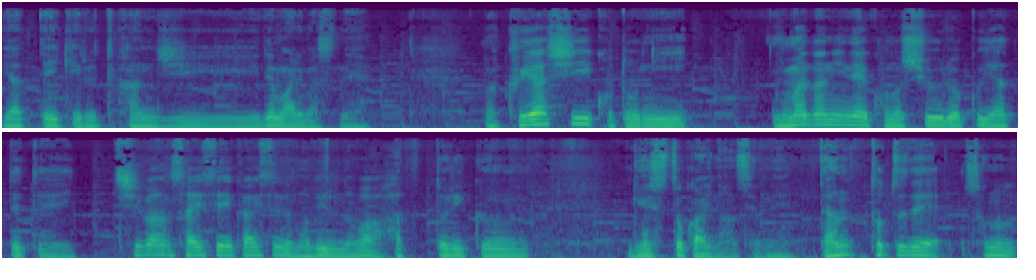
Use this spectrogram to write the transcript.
やっていけるって感じでもありますね、まあ、悔しいことに未だにねこの収録やってて一番再生回数が伸びるのは服部くんゲスト回なんですよね。ダントツでその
